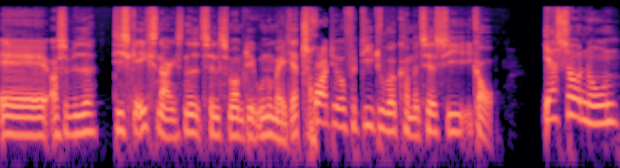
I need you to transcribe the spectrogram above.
øh, og så videre. De skal ikke snakkes ned til, som om det er unormalt. Jeg tror, det var fordi, du var kommet til at sige i går. Jeg så nogen,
